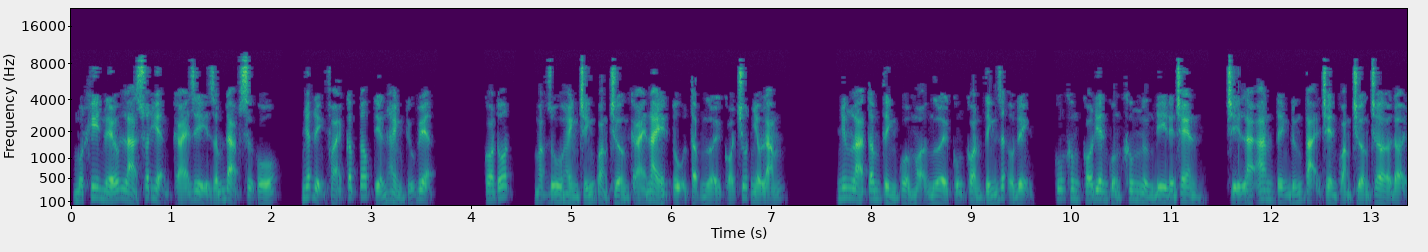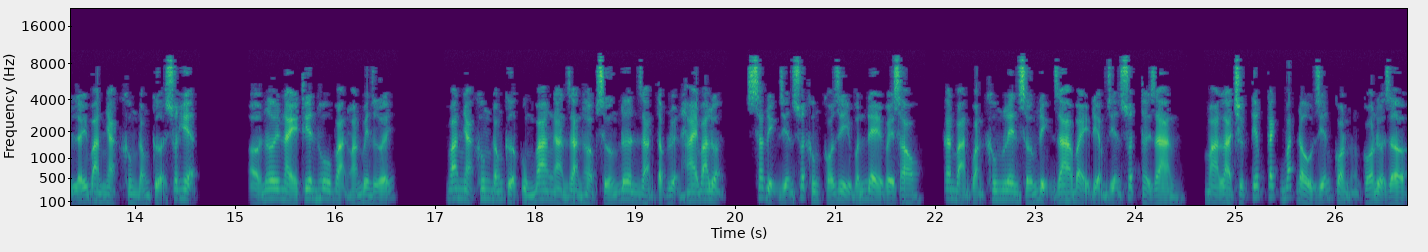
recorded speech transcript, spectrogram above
một khi nếu là xuất hiện cái gì dẫm đạp sự cố, nhất định phải cấp tốc tiến hành cứu viện. Còn tốt, mặc dù hành chính quảng trường cái này tụ tập người có chút nhiều lắm, nhưng là tâm tình của mọi người cũng còn tính rất ổn định, cũng không có điên cuồng không ngừng đi đến trên, chỉ là an tĩnh đứng tại trên quảng trường chờ đợi lấy ban nhạc không đóng cửa xuất hiện. Ở nơi này thiên hô vạn hoán bên dưới, ban nhạc không đóng cửa cùng ba ngàn dàn hợp sướng đơn giản tập luyện hai ba lượn xác định diễn xuất không có gì vấn đề về sau căn bản quản không lên sớm định ra bảy điểm diễn xuất thời gian, mà là trực tiếp cách bắt đầu diễn còn có nửa giờ,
